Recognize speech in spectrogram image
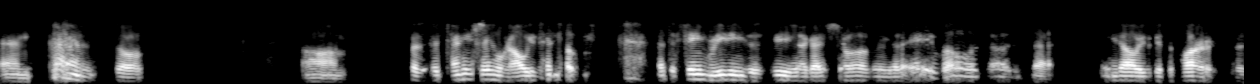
and so um, but Danny Trejo would always end up at the same readings as me. Like I'd show up and be like, "Hey, bro, what's up?" This, that. And he'd always get the part. But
